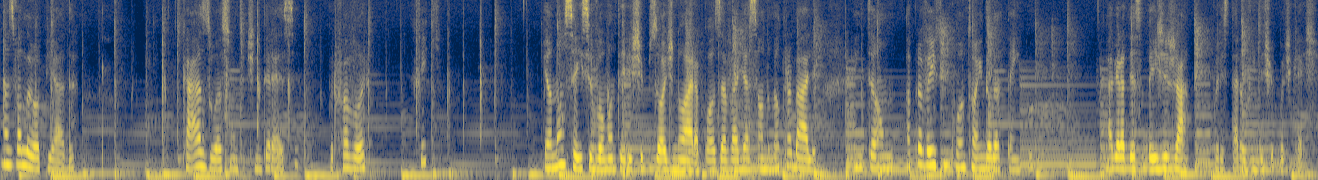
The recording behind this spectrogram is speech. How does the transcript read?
mas valeu a piada. Caso o assunto te interesse, por favor, fique. Eu não sei se vou manter este episódio no ar após a avaliação do meu trabalho, então aproveite enquanto ainda dá tempo. Agradeço desde já por estar ouvindo este podcast.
